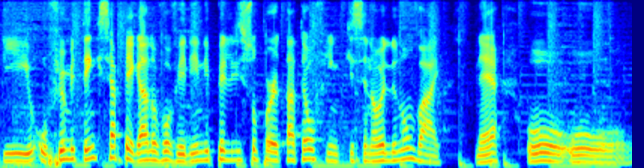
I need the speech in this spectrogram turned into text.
que o filme tem que se apegar no Wolverine para ele suportar até o fim, porque senão ele não vai. Né? O, o,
